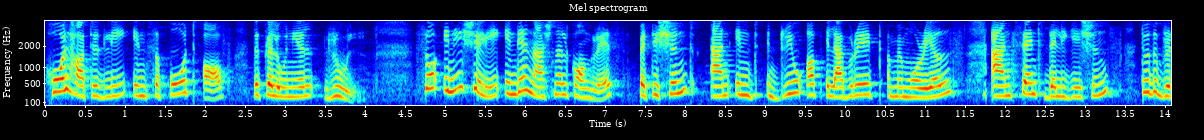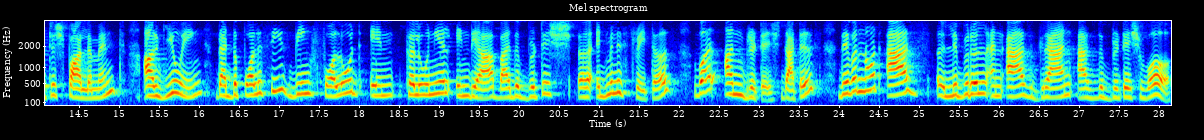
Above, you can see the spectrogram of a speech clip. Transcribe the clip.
wholeheartedly in support of the colonial rule. So initially, Indian National Congress petitioned and in, drew up elaborate memorials and sent delegations to the British Parliament, arguing that the policies being followed in colonial India by the British uh, administrators were un British. That is, they were not as uh, liberal and as grand as the British were.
